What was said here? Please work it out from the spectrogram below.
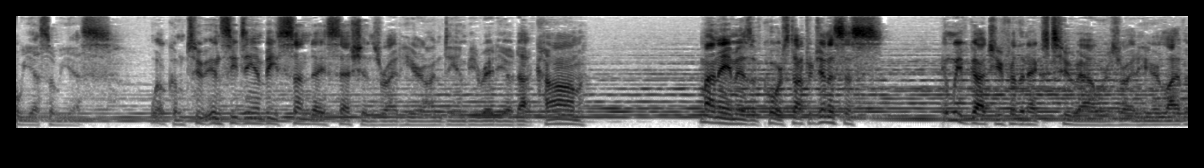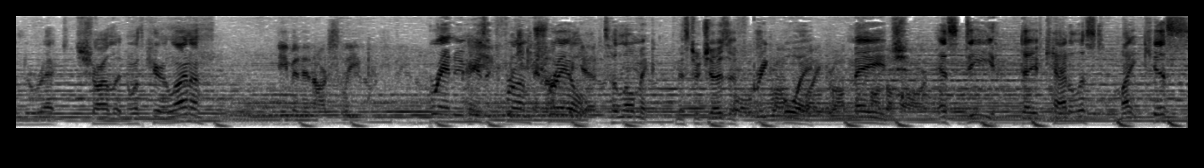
oh, NCDNB Sunday sessions right here on DNBRadio.com. My name is, of course, Dr. Genesis, and we've got you for the next two hours right here, live and direct, Charlotte, North Carolina. Even in our sleep. Brand new music from Trail, Telomic, Mr. Joseph, Greek Boy, Mage, SD, Dave Catalyst, Mike Kiss,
